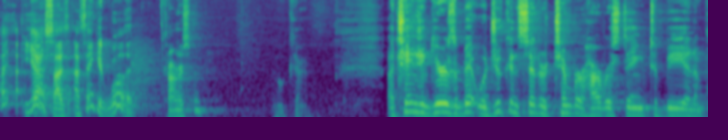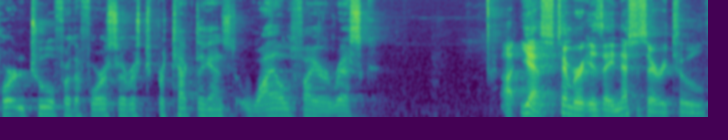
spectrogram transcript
I, yes, I, I think it would, Congressman. Okay. Uh, Changing gears a bit, would you consider timber harvesting to be an important tool for the Forest Service to protect against wildfire risk? Uh, yes, timber is a necessary tool.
